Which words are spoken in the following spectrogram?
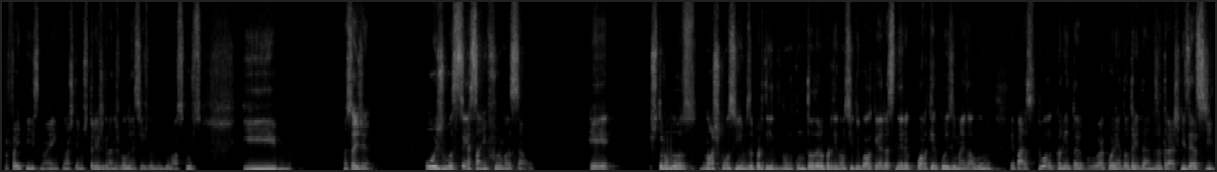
perfeito disso, não é? Em que nós temos três grandes valências do, do nosso curso. E, ou seja, hoje o acesso à informação é estrondoso. Nós conseguimos, a partir de um computador, a partir de um sítio qualquer, aceder a qualquer coisa e mais alguma. Epá, se tu há 40, há 40 ou 30 anos atrás quisesses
